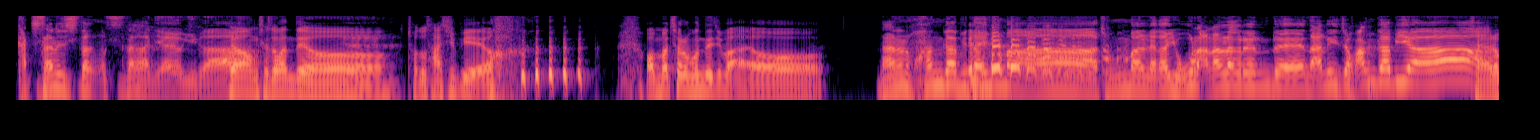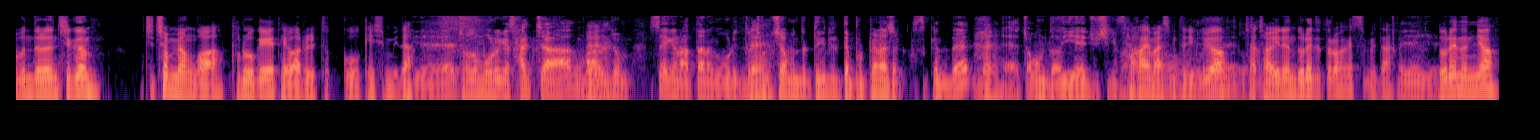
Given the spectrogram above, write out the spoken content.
같이 사는 시당 시당 아니야 여기가. 형, 죄송한데요. 예. 저도 40이에요. 엄마처럼 혼내지 마요. 나는 환갑이다 임마. 정말 내가 욕을 안 하려 그랬는데 나는 이제 환갑이야. 자, 여러분들은 지금 지천명과 부록의 대화를 듣고 계십니다. 예, 저도 모르게 살짝 말을 좀 세게 놨다는 거 우리 또 네. 청취자분들 들을 때 불편하셨을 건데 네. 예, 조금 더 이해해 주시기 바랍니다. 사과의 말씀드리고요. 예, 자, 저희는 노래 듣도록 하겠습니다. 예, 예. 노래는요.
